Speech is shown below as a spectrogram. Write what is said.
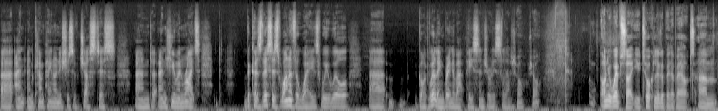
uh, and, and campaign on issues of justice and, uh, and human rights. Because this is one of the ways we will, uh, God willing, bring about peace in Jerusalem. Sure, sure. On your website, you talk a little bit about um,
